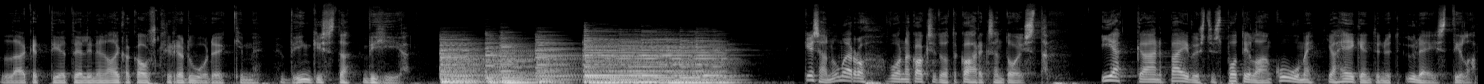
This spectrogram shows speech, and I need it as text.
Lääketieteellinen aikakauskirja Duodeckim. Vinkistä vihiä. Kesänumero vuonna 2018. Iäkkään päivystyspotilaan kuume ja heikentynyt yleistila.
